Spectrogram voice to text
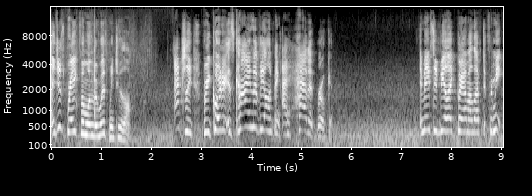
I just break them when they're with me too long. Actually, the recorder is kind of the only thing I haven't broken. It makes me feel like Grandma left it for me.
